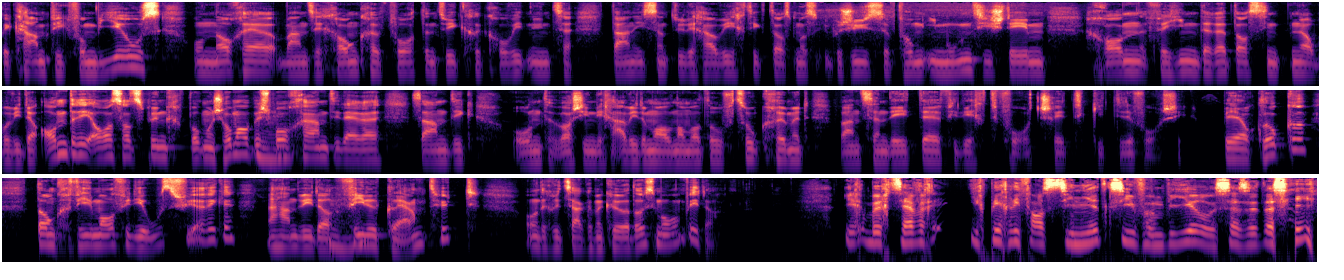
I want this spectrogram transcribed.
Bekämpfung vom Virus und nachher, wenn sich Krankheit fortentwickelt, Covid-19, dann ist es natürlich auch wichtig, dass man das Überschiessen vom Immunsystem kann verhindern. Das sind dann aber wieder andere Ansatzpunkte, die wir schon mal mhm. besprochen mhm. haben in dieser Sendung und wahrscheinlich auch wieder mal nochmal darauf zurückkommen, wenn es dann dort vielleicht Fortschritt gibt in der Forschung. Beat Glucker, danke vielmals für die Ausführungen. Wir haben wieder mhm. viel gelernt heute und ich würde sagen, wir hören uns morgen wieder ich möchte einfach, ich bin ein bisschen fasziniert vom Virus, also dass, ich,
